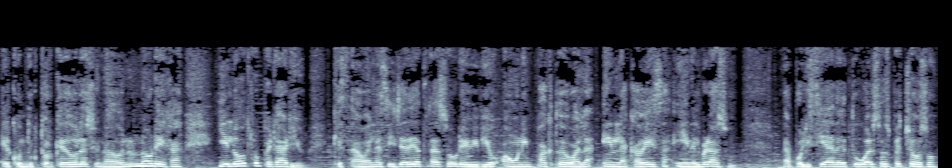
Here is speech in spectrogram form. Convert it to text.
El conductor quedó lesionado en una oreja y el otro operario, que estaba en la silla de atrás, sobrevivió a un impacto de bala en la cabeza y en el brazo. La policía detuvo al sospechoso,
